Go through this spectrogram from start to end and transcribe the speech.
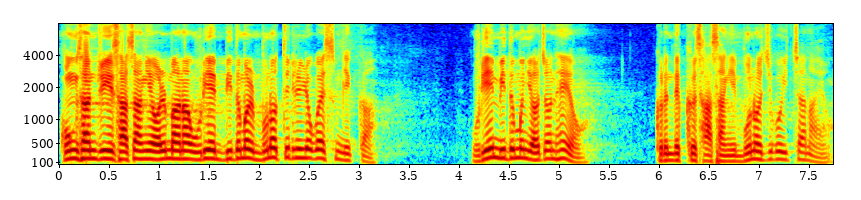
공산주의 사상이 얼마나 우리의 믿음을 무너뜨리려고 했습니까? 우리의 믿음은 여전해요. 그런데 그 사상이 무너지고 있잖아요.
